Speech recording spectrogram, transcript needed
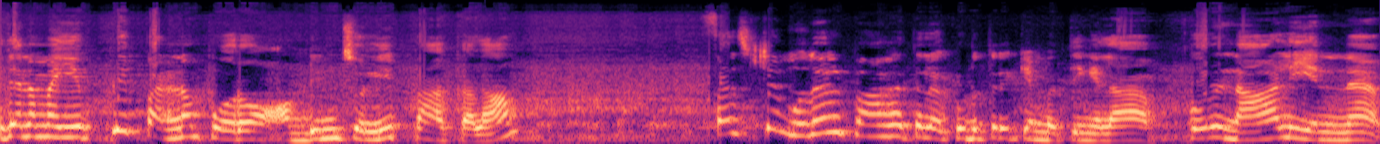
இதை நம்ம எப்படி பண்ண போகிறோம் அப்படின்னு சொல்லி பார்க்கலாம். ஃபர்ஸ்ட் முதல் பாகத்தில் கொடுத்துருக்கேன் பார்த்தீங்களா ஒரு நாலு எண்ணெய்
